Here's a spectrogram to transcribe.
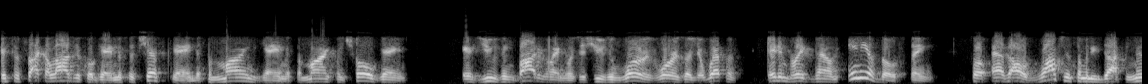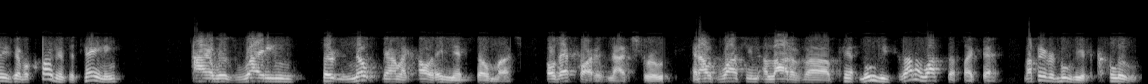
it's a psychological game. It's a chess game. It's a mind game. It's a mind control game. It's using body language. It's using words. Words are your weapons. They didn't break down any of those things. So as I was watching some of these documentaries that were quite entertaining, I was writing certain notes down like, oh, they missed so much. Oh, that part is not true. And I was watching a lot of uh, pimp movies because I don't watch stuff like that. My favorite movie is Clue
